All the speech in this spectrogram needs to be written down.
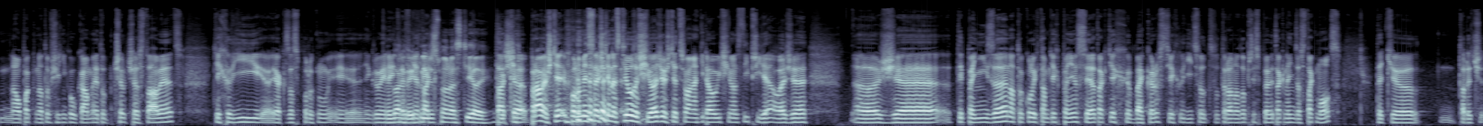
naopak na to všichni koukáme, je to čer, čerstvá věc. Těch lidí, jak zase i někdo jiný, No tak trefně, rychlý, tak že jsme nestihli. Tak eh, právě ještě, podle mě se ještě nestihlo zešívat, že ještě třeba nějaký davový šílenství přijde, ale že že ty peníze, na to, kolik tam těch peněz je, tak těch backers, těch lidí, co, co teda na to přispěli, tak není zas tak moc. Teď eh, tady eh,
